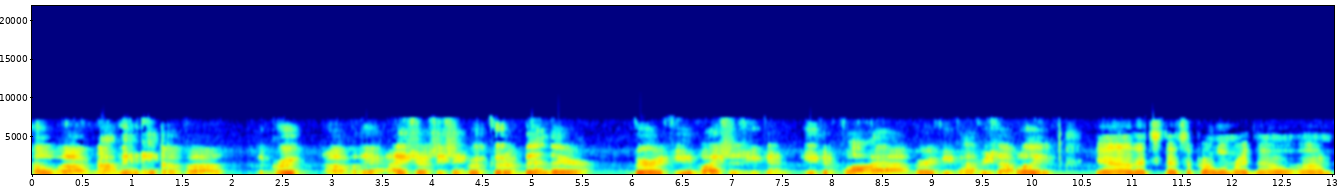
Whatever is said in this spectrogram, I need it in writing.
so, uh, not many of uh, the group of the HFCC group could have been there. Very few places you can you can fly out. Very few countries, I believe. Yeah, that's that's a problem right now. Um,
